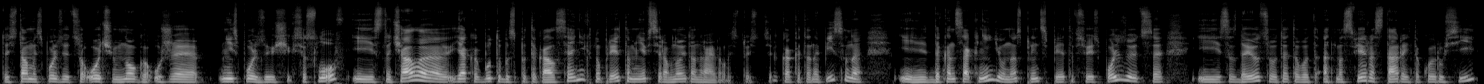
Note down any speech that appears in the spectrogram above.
То есть там используется очень много уже не использующихся слов, и сначала я как будто бы спотыкался о них, но при этом мне все равно это нравилось. То есть как это написано, и до конца книги у нас, в принципе, это все используется, и создается вот эта вот атмосфера старой такой Руси,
